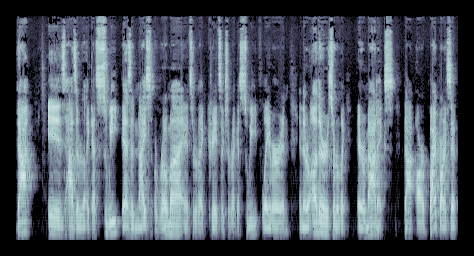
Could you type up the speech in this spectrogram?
that is, has a, like a sweet, has a nice aroma and it sort of like creates like sort of like a sweet flavor. And, and there are other sort of like aromatics that are byproducts that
